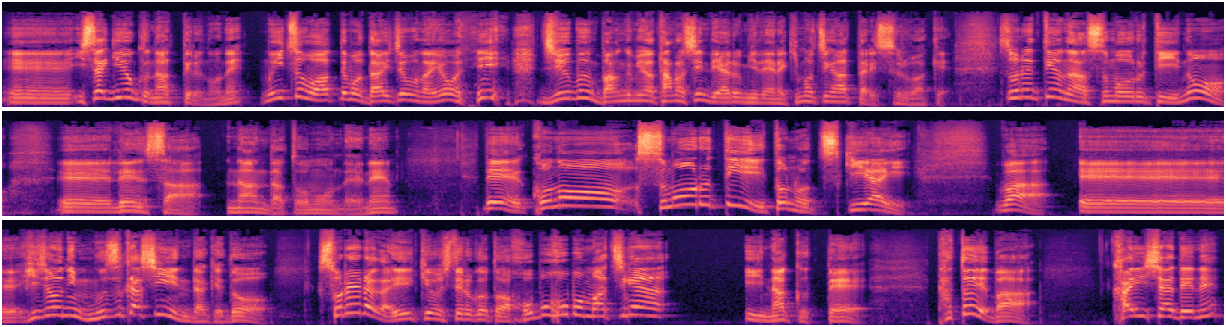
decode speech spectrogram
えー、潔くなってるのね。いつ終わっても大丈夫なように 十分番組を楽しんでやるみたいな気持ちがあったりするわけ。それっていうのはスモール T の、えー、連鎖なんだと思うんだよね。でこのスモール T との付き合いは、えー、非常に難しいんだけどそれらが影響してることはほぼほぼ間違いなくて例えば会社でね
